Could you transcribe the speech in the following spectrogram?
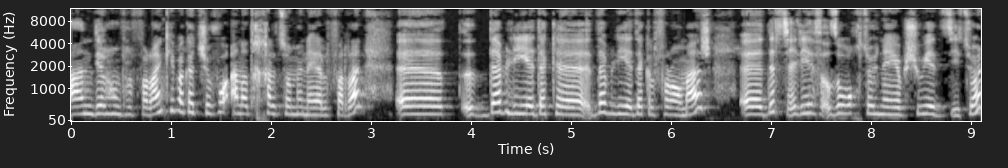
غنديرهم في الفران. كما كتشوفوا أنا دخلتهم هنايا الفران آه داب ليا داك داب ليا داك ال fromage آه درت عليه زوقته هنايا بشوية الزيتون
